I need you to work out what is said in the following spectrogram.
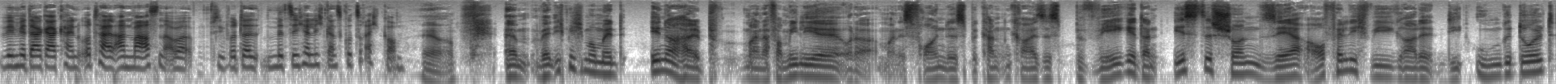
will mir da gar kein Urteil anmaßen, aber sie wird da mit sicherlich ganz gut zurechtkommen. Ja. Ähm, wenn ich mich im Moment innerhalb meiner Familie oder meines Freundes, Bekanntenkreises bewege, dann ist es schon sehr auffällig, wie gerade die Ungeduld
